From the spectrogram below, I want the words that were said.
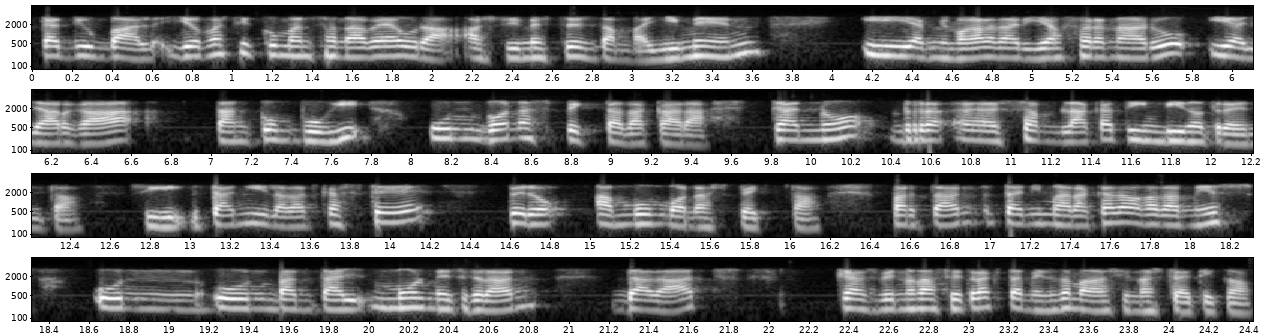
que et diu, val, jo m'estic començant a veure els primers trets d'envelliment i a mi m'agradaria frenar-ho i allargar tant com pugui un bon aspecte de cara, que no eh, semblar que tinc 20 o 30. O sigui, tenir l'edat que es té, però amb un bon aspecte. Per tant, tenim ara cada vegada més un, un ventall molt més gran d'edats que es venen a fer tractaments de medicina estètica.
